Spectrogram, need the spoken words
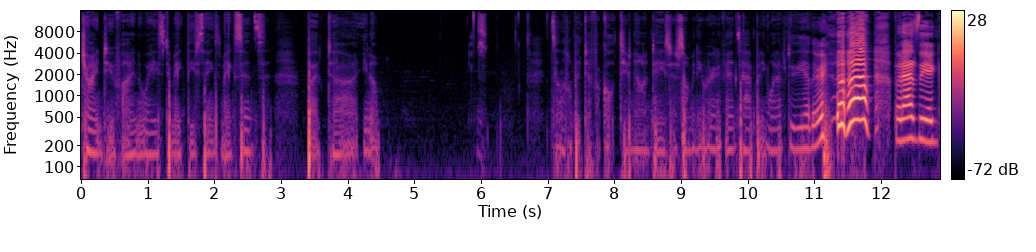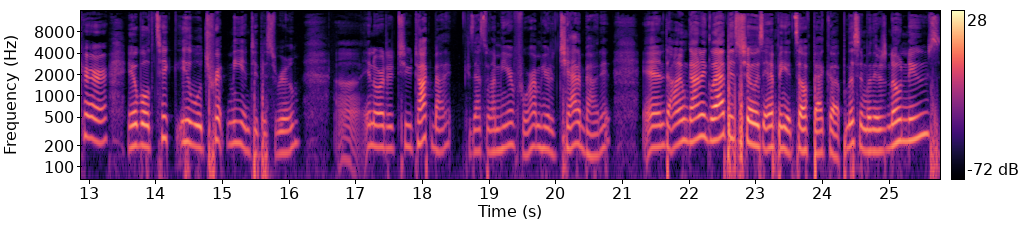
trying to find ways to make these things make sense. But, uh, you know, it's, a little bit difficult too nowadays. There's so many weird events happening one after the other. but as they occur, it will tick, it will trip me into this room uh, in order to talk about it. Because that's what I'm here for. I'm here to chat about it. And I'm kind of glad this show is amping itself back up. Listen, when there's no news,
